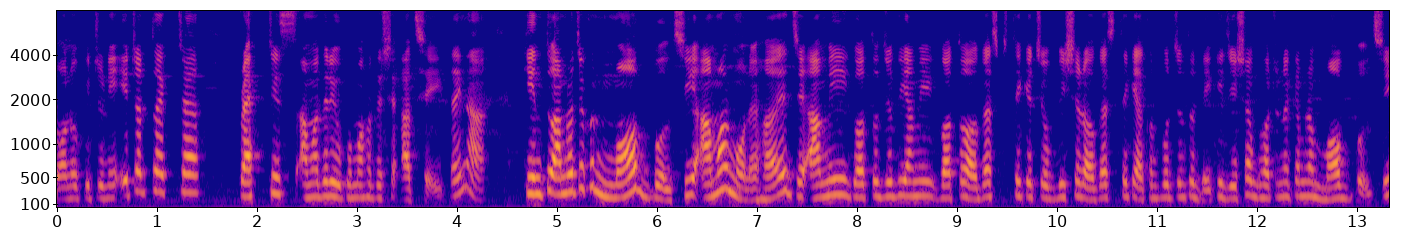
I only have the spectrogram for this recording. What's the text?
গণপিটুনি, এটার তো একটা প্র্যাকটিস আমাদের এই উপমহাদেশে আছেই, তাই না? কিন্তু আমরা যখন মব বলছি, আমার মনে হয় যে আমি গত, যদি আমি গত অগাস্ট থেকে চব্বিশের অগাস্ট থেকে এখন পর্যন্ত দেখি, যেসব ঘটনাকে আমরা মব বলছি,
